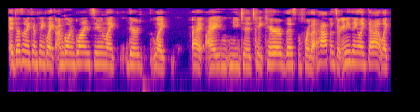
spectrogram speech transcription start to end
It doesn't make him think like I'm going blind soon. Like there's like I I need to take care of this before that happens or anything like that. Like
